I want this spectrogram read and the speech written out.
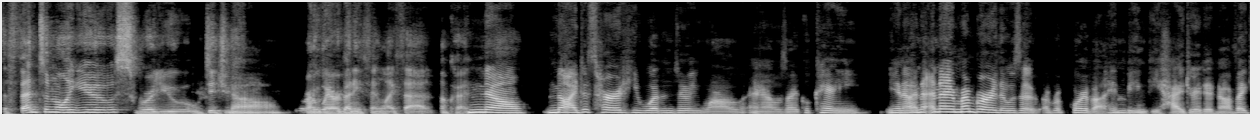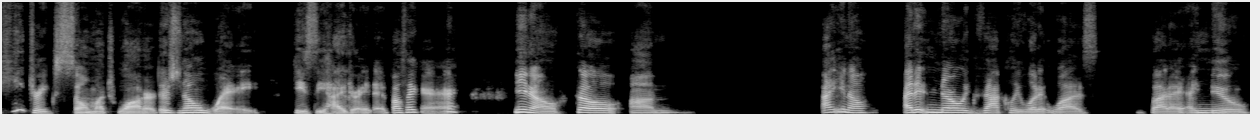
the fentanyl use? Were you, did you No. weren't aware of anything like that? Okay. No, no, I just heard he wasn't doing well. And I was like, okay, you know, and, and I remember there was a, a report about him being dehydrated. And I was like, he drinks so much water. There's no way he's dehydrated. But I was like, eh, you know, so um I, you know, I didn't know exactly what it was, but I, I knew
